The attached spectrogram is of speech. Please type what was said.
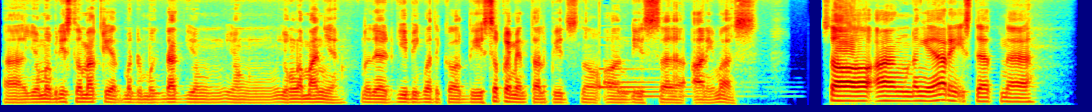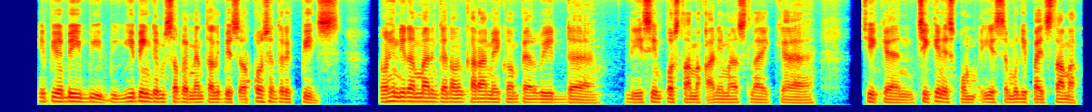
Uh, yung mabilis lumaki at magdag yung yung yung laman niya no? They're giving what they call the supplemental feeds no on these uh, animals. So ang nangyayari is that na if you be, be, be giving them supplemental feeds or concentrate feeds no? Hindi naman ganoon karami compare with uh, the simple stomach animals like uh, chicken chicken is is a modified stomach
